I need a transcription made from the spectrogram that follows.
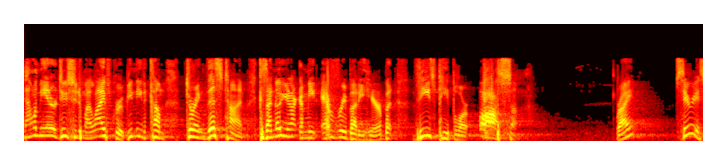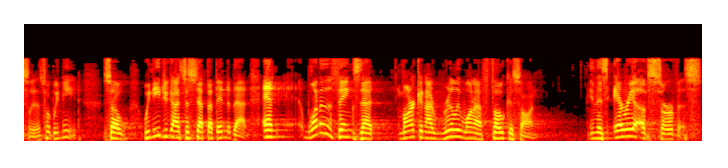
Now let me introduce you to my life group. You need to come during this time because I know you're not going to meet everybody here, but these people are awesome. Right? Seriously, that's what we need. So we need you guys to step up into that. And one of the things that Mark and I really want to focus on in this area of service,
